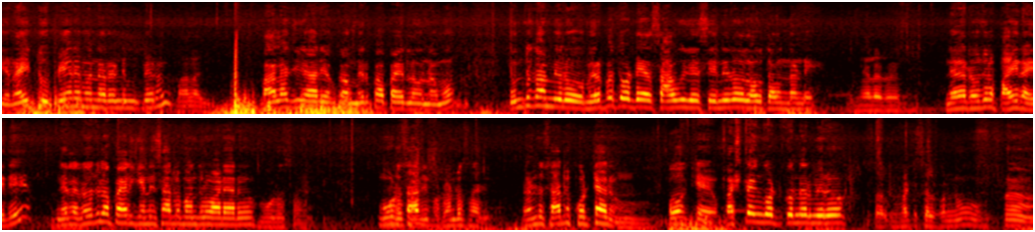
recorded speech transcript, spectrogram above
ఈ రైతు పేరేమన్నారండి మీ పేరు? బాలాజీ. బాలాజీ గారి యొక్క మిరప పైరులో ఉన్నాము. ముందుగా మీరు మిరప తోట సాగు చేసి ఎన్ని రోజులు అవుతా ఉందండి? నెల రోజులు. నెల రోజుల పైరు ఇది? నెల రోజుల పైరుకి ఎన్నిసార్లు మందులు వాడారు? మూడోసారి. మూడు సార్లు రెండోసారి. రెండు సార్లు కొట్టారు. ఓకే. ఫస్ట్ టైం కొట్టుకున్నారు మీరు? మట్టి సల్పన్ను ఆ,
